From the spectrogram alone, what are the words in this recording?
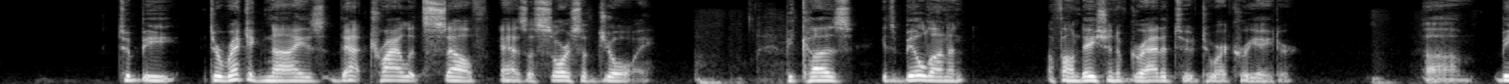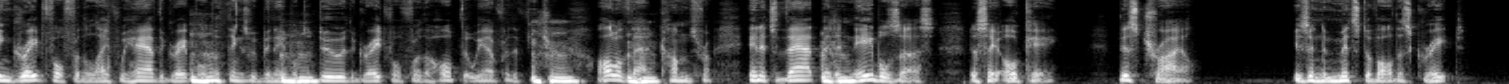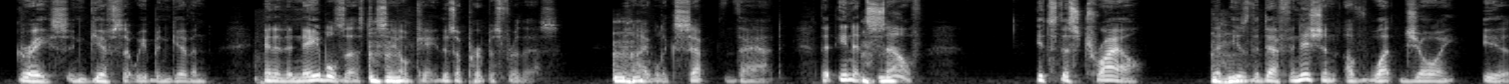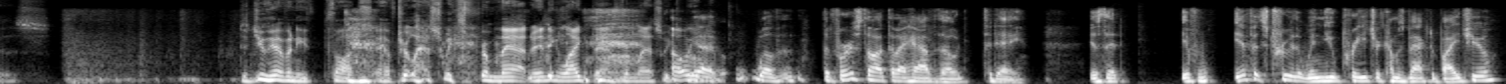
to be to recognize that trial itself as a source of joy because it's built on an, a foundation of gratitude to our creator um, being grateful for the life we have, the grateful mm-hmm. the things we've been able mm-hmm. to do, the grateful for the hope that we have for the future. Mm-hmm. All of that mm-hmm. comes from, and it's that that mm-hmm. enables us to say, okay, this trial is in the midst of all this great grace and gifts that we've been given, and it enables us to say, mm-hmm. okay, there's a purpose for this, and I will accept that. That in itself, it's this trial that is the definition of what joy is. Did you have any thoughts after last week's from that? Anything like that from last week's? Oh program? yeah. Well, the first thought that I have though today is that if if it's true that when you preach it comes back to bite you,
